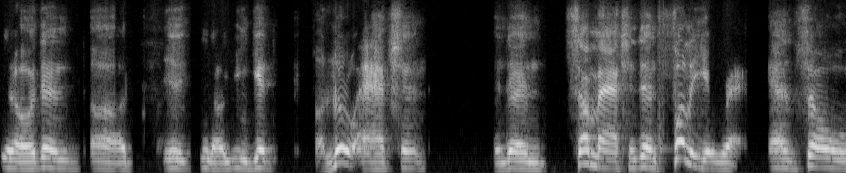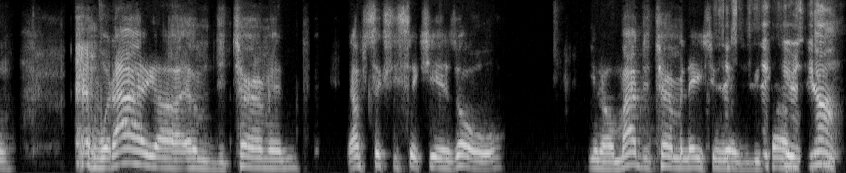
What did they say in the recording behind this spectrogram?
You know, then uh, it, you know you can get a little action, and then some action, then fully erect. And so, what I uh, am determined, I'm 66 years old. You know, my determination was to become. years young.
